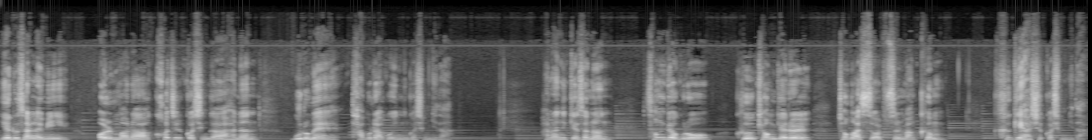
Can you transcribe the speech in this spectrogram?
예루살렘이 얼마나 커질 것인가 하는 물음에 답을 하고 있는 것입니다. 하나님께서는 성벽으로 그 경계를 정할 수 없을 만큼 크게 하실 것입니다.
